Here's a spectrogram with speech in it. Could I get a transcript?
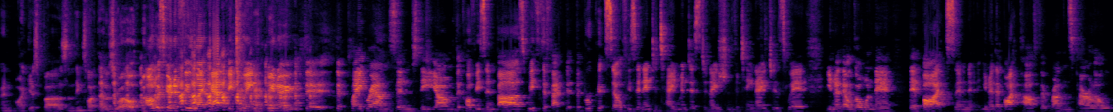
and I guess bars and things like that as well. I was going to fill that gap between you know the, the playgrounds and the um, the coffees and bars with the fact that the brook itself is an entertainment destination for teenagers where you know they'll go on their their bikes and you know their bike path that runs parallel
